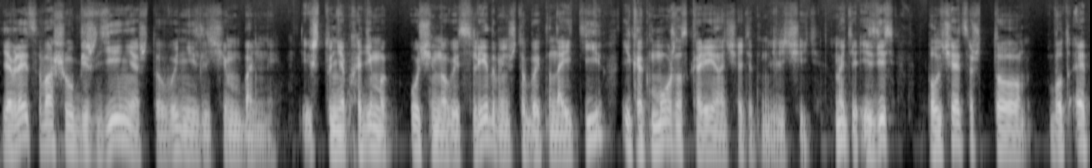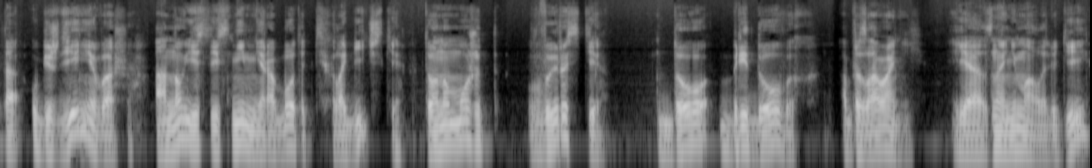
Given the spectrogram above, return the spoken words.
является ваше убеждение, что вы неизлечимо больны и что необходимо очень много исследований, чтобы это найти и как можно скорее начать это лечить. Понимаете, и здесь получается, что вот это убеждение ваше, оно, если с ним не работать психологически, то оно может вырасти до бредовых образований. Я знаю немало людей,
